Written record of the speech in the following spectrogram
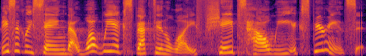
basically saying that what we expect in life shapes how we experience it.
